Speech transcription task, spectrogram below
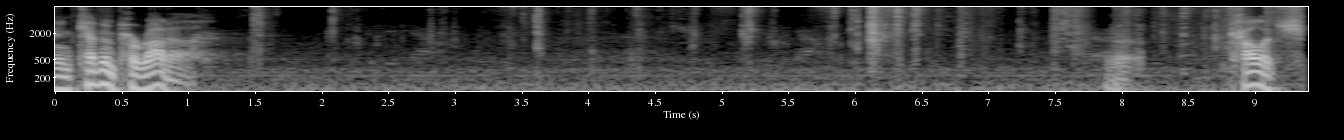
and Kevin Parada. Uh, college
